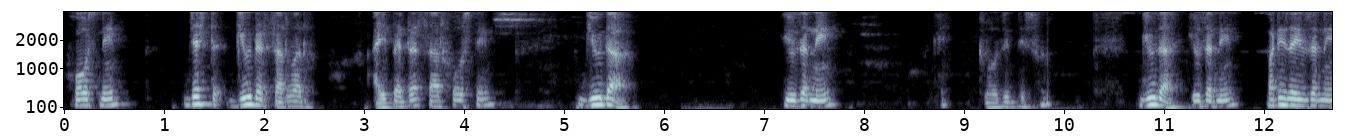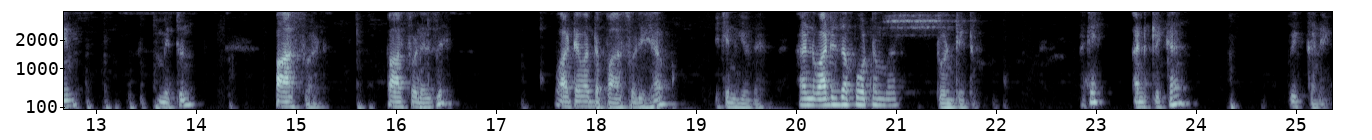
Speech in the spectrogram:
host name. Just give that server IP address or host name. Give the username. Okay, close it this one. Give the username what is the username? Mithun. Password. Password is a whatever the password you have, you can give that. And what is the port number? 22. Okay, and click on quick connect.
